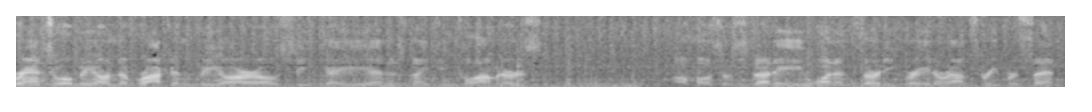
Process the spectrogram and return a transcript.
branch will be on the Brocken, B-R-O-C-K-E-N, is 19 kilometers. Almost a study, 1 in 30 grade, around 3%.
